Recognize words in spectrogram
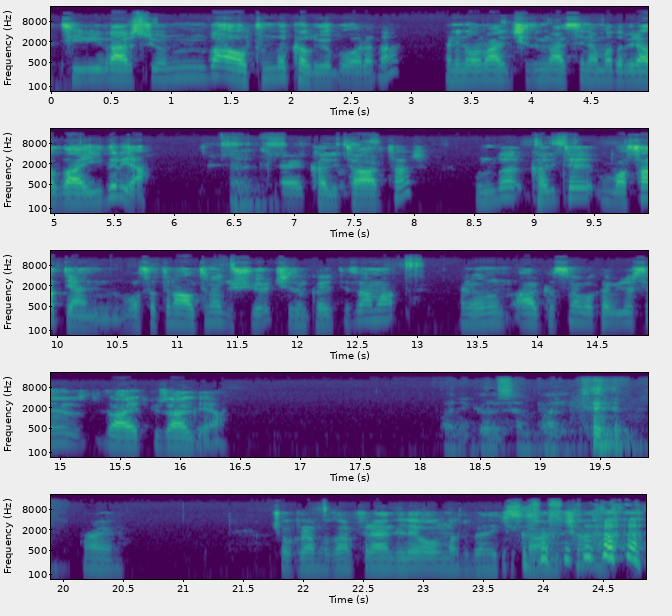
TV versiyonunun da altında kalıyor bu arada. Hani normal çizimler sinemada biraz daha iyidir ya Evet. e, kalite artar. Bunda kalite vasat yani vasatın altına düşüyor çizim kalitesi ama hani onun arkasına bakabilirseniz gayet güzeldi ya. Hani gör senpai. Aynen. Çok Ramazan friendly olmadı belki Kaan için ama.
